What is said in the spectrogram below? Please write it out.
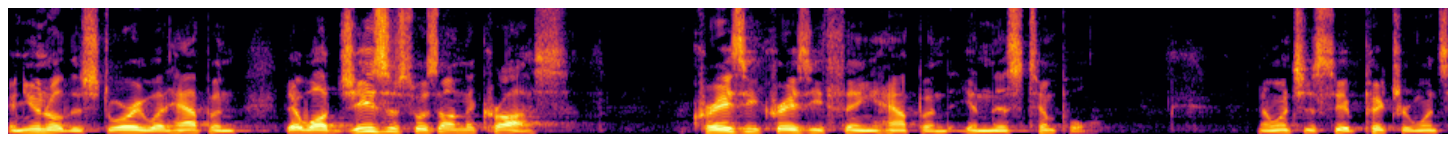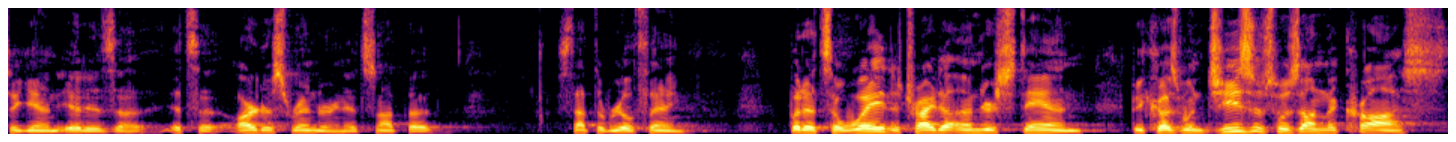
And you know the story what happened that while Jesus was on the cross, crazy crazy thing happened in this temple. Now I want you to see a picture once again. It is a it's an artist rendering. It's not the it's not the real thing. But it's a way to try to understand because when Jesus was on the cross,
